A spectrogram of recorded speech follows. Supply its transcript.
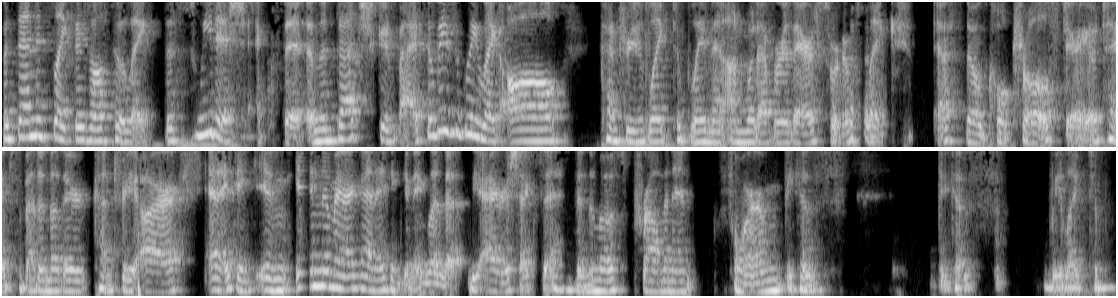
But then it's like there's also like the Swedish exit and the Dutch goodbye. So basically, like all countries like to blame it on whatever their sort of like ethno-cultural stereotypes about another country are. And I think in in America and I think in England, the Irish exit has been the most prominent form because because we like to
